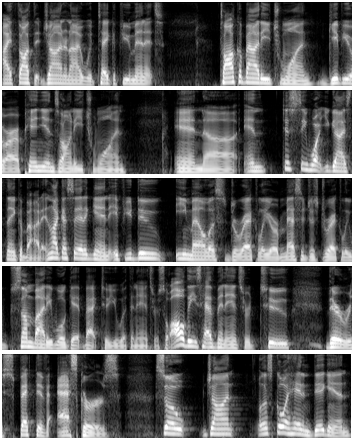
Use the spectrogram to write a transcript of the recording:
I thought that John and I would take a few minutes, talk about each one, give you our opinions on each one, and uh, and just see what you guys think about it. And like I said again, if you do email us directly or message us directly, somebody will get back to you with an answer. So all these have been answered to their respective askers. So, John, let's go ahead and dig in.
